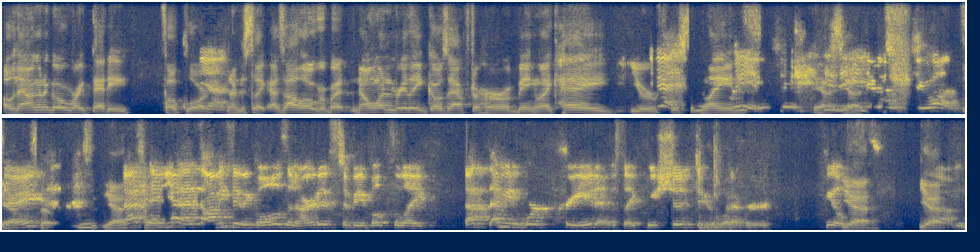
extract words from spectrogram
Oh, now I'm going to go write Betty folklore, Yeah. and I'm just like it's all over. But no one really goes after her of being like, hey, you're Yeah. switching lanes. She, Yeah, she yeah. do what she wants, Yeah, right? so- yeah. That, so- and yeah, that's obviously the goal as an artist to be able to like that. I mean, we're creatives; like we should do whatever feels yeah, yeah. um,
